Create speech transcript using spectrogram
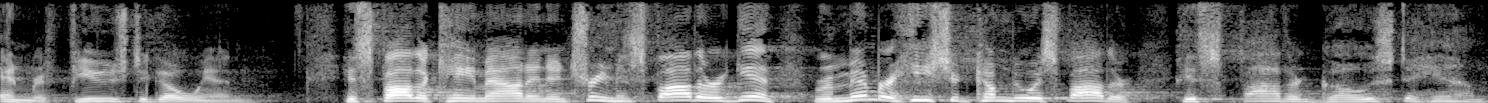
and refused to go in his father came out and entreated. His father, again, remember, he should come to his father. His father goes to him.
